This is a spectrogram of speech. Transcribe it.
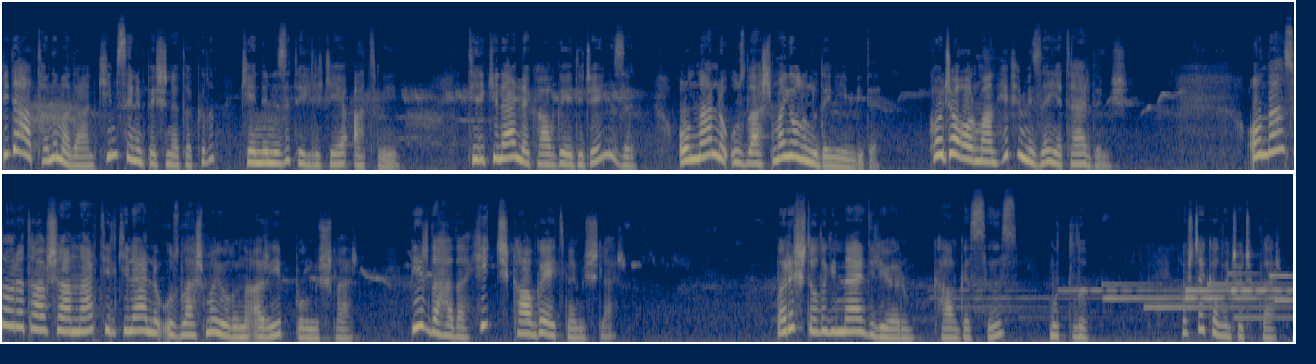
Bir daha tanımadan kimsenin peşine takılıp kendinizi tehlikeye atmayın. Tilkilerle kavga edeceğinize onlarla uzlaşma yolunu deneyin bir de. Koca orman hepimize yeter demiş. Ondan sonra tavşanlar tilkilerle uzlaşma yolunu arayıp bulmuşlar. Bir daha da hiç kavga etmemişler. Barış dolu günler diliyorum. Kavgasız, mutlu. Hoşça kalın çocuklar.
